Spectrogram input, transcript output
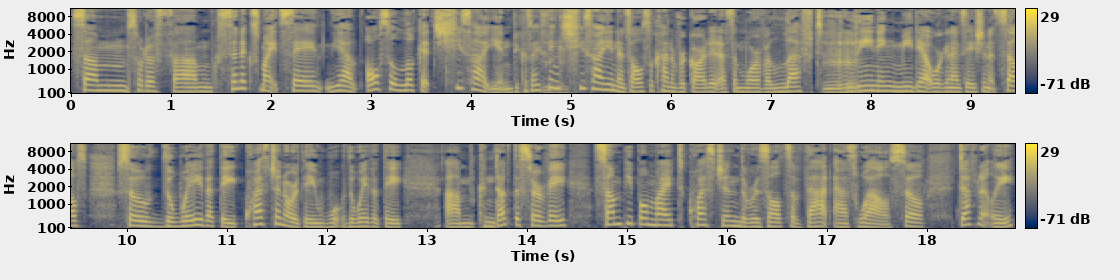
some sort of um, cynics might say, yeah, also look at Shisain, because I think Shisain is also kind of regarded as a more of a left leaning media organization itself. So the way that they question or they, the way that they um, conduct the survey, some people might question the results of that as well. So definitely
